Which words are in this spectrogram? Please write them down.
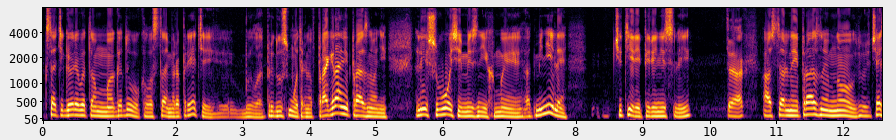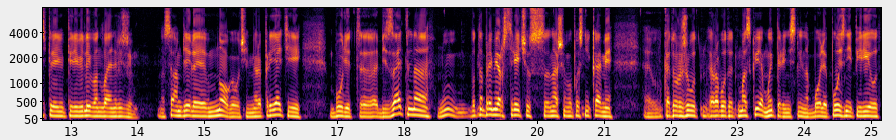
кстати говоря, в этом году около 100 мероприятий было предусмотрено в программе празднований. Лишь 8 из них мы отменили, 4 перенесли, так. а остальные празднуем, но часть перевели в онлайн-режим. На самом деле много очень мероприятий будет э, обязательно. Ну, вот, например, встречу с нашими выпускниками, э, которые живут, работают в Москве, мы перенесли на более поздний период.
